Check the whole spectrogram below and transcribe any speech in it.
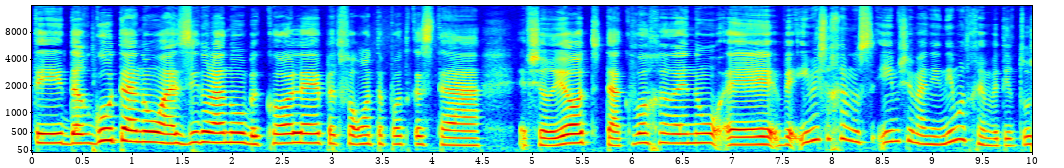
תדרגו אותנו, האזינו לנו בכל אה, פלטפורמות הפודקאסט האפשריות, תעקבו אחרינו, אה, ואם יש לכם נושאים שמעניינים אתכם ותרצו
